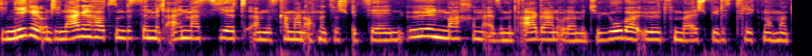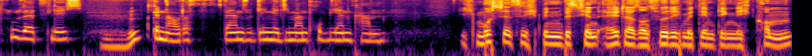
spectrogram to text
die Nägel und die Nagelhaut so ein bisschen mit einmassiert. Ähm, das kann man auch mit so speziellen Ölen machen, also mit Argan oder mit Jojobaöl zum Beispiel. Das pflegt nochmal zusätzlich. Mhm. Genau, das wären so Dinge, die man probieren kann ich muss jetzt, ich bin ein bisschen älter, sonst würde ich mit dem Ding nicht kommen.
